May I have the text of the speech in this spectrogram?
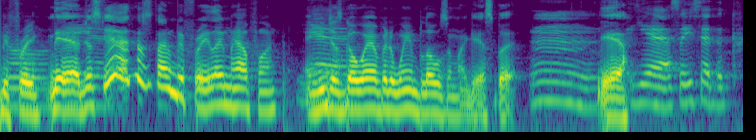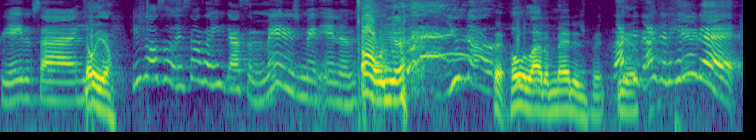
be free. Oh, Yeah, just yeah. yeah, just let him be free. Let him have fun, and he just go wherever the wind blows him, I guess. But yeah. Yeah, so you said the creative side. He- Oh, yeah. He's also. It sounds like he got some management in him. Oh yeah, You know, a whole lot of management. I Yeah. can I can hear that.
